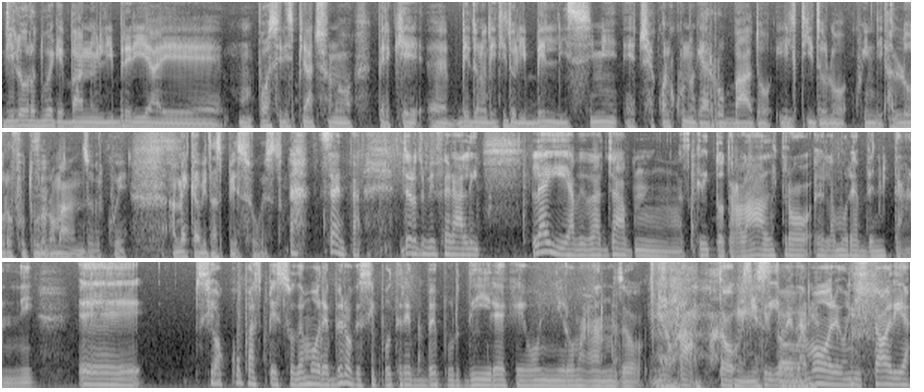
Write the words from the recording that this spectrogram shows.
di loro due che vanno in libreria e un po' si dispiacciono perché eh, vedono dei titoli bellissimi e c'è qualcuno che ha rubato il titolo quindi al loro futuro sì. romanzo per cui a me capita spesso questo Senta Giorgio Biferali lei aveva già mh, scritto tra l'altro eh, L'amore a vent'anni eh, si occupa spesso d'amore, è vero che si potrebbe pur dire che ogni romanzo di no, fatto scrive storia. d'amore, ogni storia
